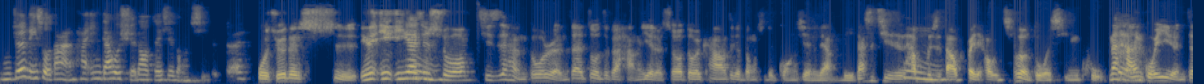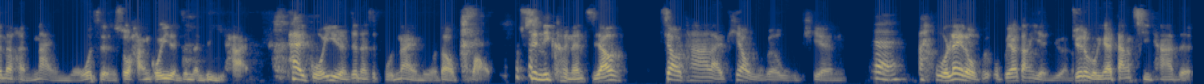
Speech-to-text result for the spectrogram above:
你觉得理所当然，他应该会学到这些东西，对不对？我觉得是因为应应该是说，其实很多人在做这个行业的时候，都会看到这个东西的光鲜亮丽，但是其实他不知道背后会有多辛苦。那韩国艺人真的很耐磨，我只能说韩国艺人真的厉害。泰国艺人真的是不耐磨到爆，就是你可能只要叫他来跳舞个五天。对，我累了，我不我不要当演员，觉得我应该当其他的，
